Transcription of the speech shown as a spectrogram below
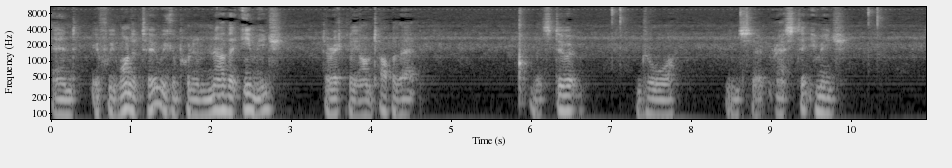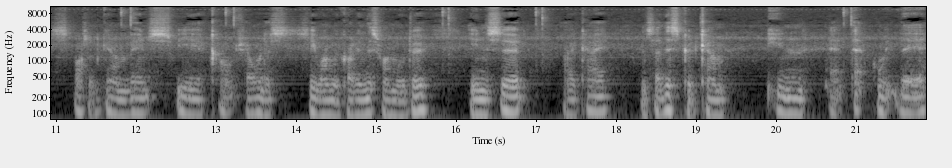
and if we wanted to we could put another image directly on top of that. Let's do it. Draw insert raster image spotted gum bench sphere culture. I want to see one we've got in this one we'll do. Insert okay. And so this could come in at that point there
